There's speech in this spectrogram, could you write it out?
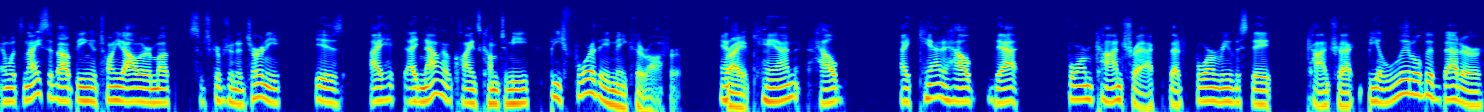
And what's nice about being a $20 a month subscription attorney is I I now have clients come to me before they make their offer. And I can help I can help that form contract, that form real estate contract be a little bit better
